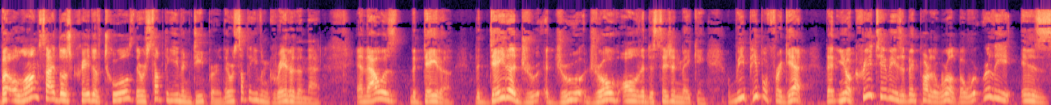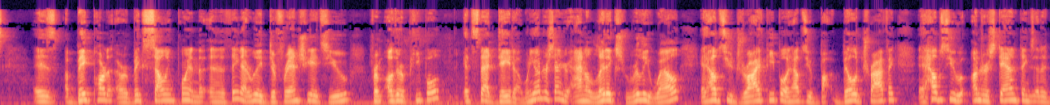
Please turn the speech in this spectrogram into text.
But alongside those creative tools, there was something even deeper. There was something even greater than that. And that was the data. The data drew, drew drove all of the decision making. We people forget that you know creativity is a big part of the world, but what really is is a big part of, or a big selling point and the, and the thing that really differentiates you from other people it's that data. When you understand your analytics really well, it helps you drive people, it helps you build traffic, it helps you understand things at a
